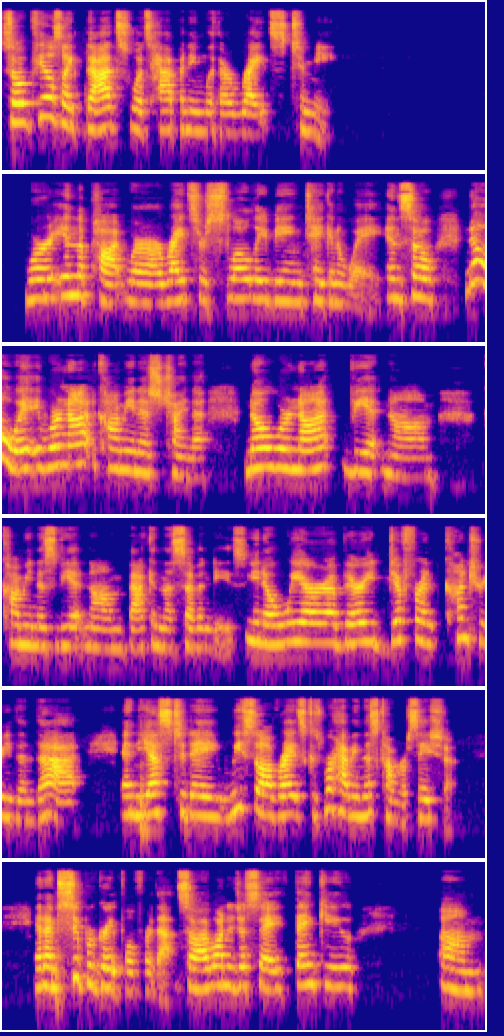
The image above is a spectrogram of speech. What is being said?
So it feels like that's what's happening with our rights to me. We're in the pot where our rights are slowly being taken away. And so, no, we're not communist China. No, we're not Vietnam, communist Vietnam back in the 70s. You know, we are a very different country than that. And yes, today we have rights because we're having this conversation and i'm super grateful for that so i want to just say thank you um,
